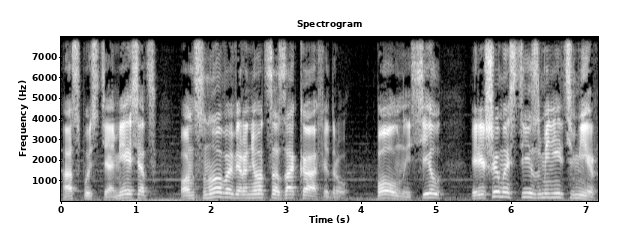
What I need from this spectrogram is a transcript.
А спустя месяц он снова вернется за кафедру, полный сил и решимости изменить мир,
